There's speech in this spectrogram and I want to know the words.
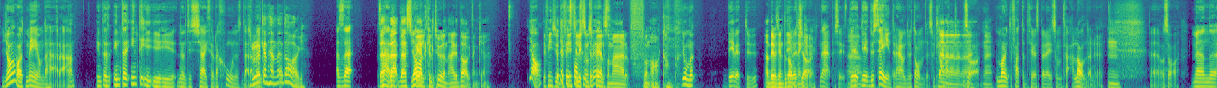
jag har varit med om det här, äh, inte, inte, inte i, i, i nödvändigtvis kärleksrelationer och sådär. Tror du det kan hända idag? alltså, så här, Där, där, där jag- spelkulturen är idag, tänker jag. Ja, Det finns ju, men det finns ju liksom inte spel vet. som är från 18. Jo men, det vet du. Ja, det vet inte det de, vet tänker jag. du. Nej, precis. Ja. Du, det, du säger inte det här om du vet om det, såklart. Nej, nej, nej. nej, Så. nej. De har ju inte fattat att tv-spel är som för alla åldrar nu. Mm. eh, och så. Men eh,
